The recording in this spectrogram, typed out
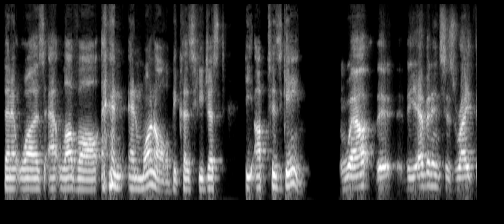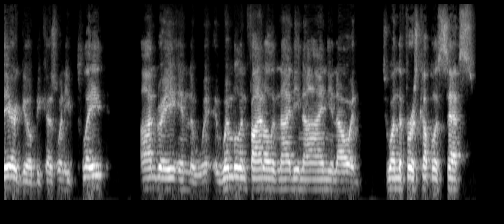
than it was at love all and, and one all because he just he upped his game. Well, the, the evidence is right there, Gil, because when he played Andre in the Wimbledon final in 99, you know, and he's won the first couple of sets.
